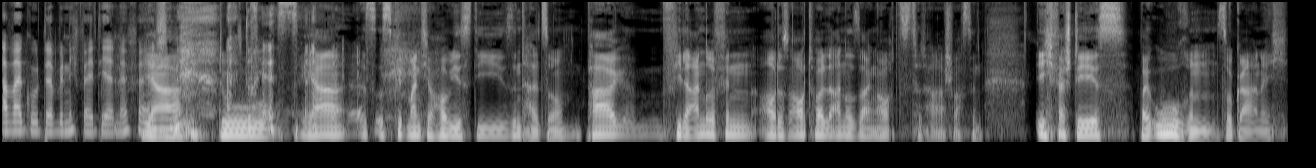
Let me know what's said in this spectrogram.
Aber gut, da bin ich bei dir in der falschen. ja, du, ja, es, es gibt manche Hobbys, die sind halt so. Ein paar, viele andere finden Autos auch toll, andere sagen auch, das ist totaler Schwachsinn. Ich verstehe es bei Uhren so gar nicht.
